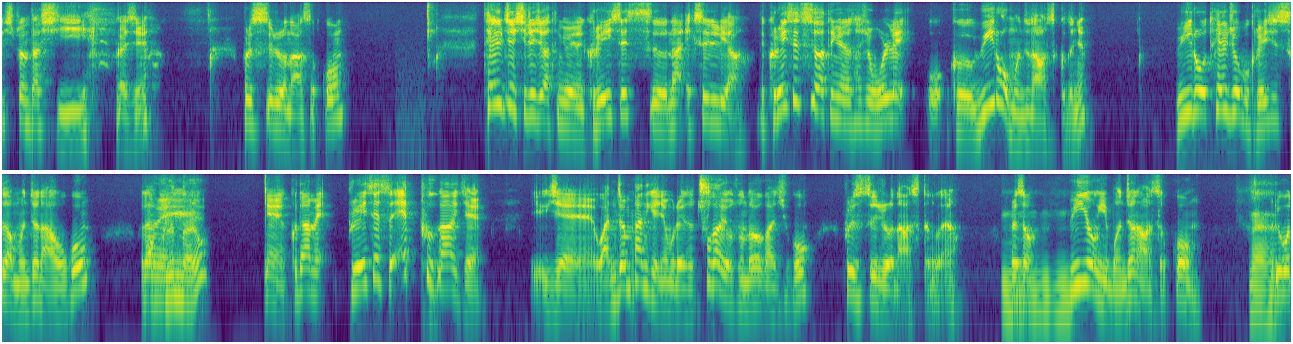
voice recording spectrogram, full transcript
13-2까지 플스3로 나왔었고 테일즈 시리즈 같은 경우에는 그레이세스나 엑실리아 근데 그레이세스 같은 경우에는 사실 원래 어, 그 Wii로 먼저 나왔었거든요 Wii로 테일즈 오브 그레이세스가 먼저 나오고 아, 그다음에 그랬나요? 네, 그다음에 그레이세스 F가 이제 이제 완전판 개념으로 해서 추가 요소 넣어가지고 플스 3로 나왔었던 거예요. 그래서 음, Wii용이 먼저 나왔었고 네. 그리고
